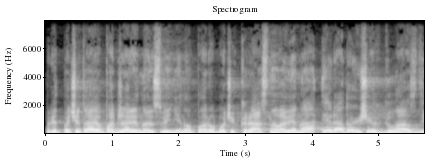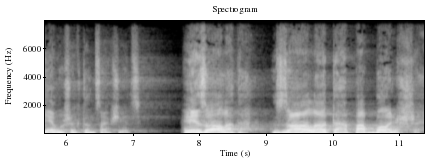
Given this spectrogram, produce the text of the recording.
Предпочитаю поджаренную свинину, пару бочек красного вина и радующих глаз девушек-танцовщиц. И золото, золото побольше».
